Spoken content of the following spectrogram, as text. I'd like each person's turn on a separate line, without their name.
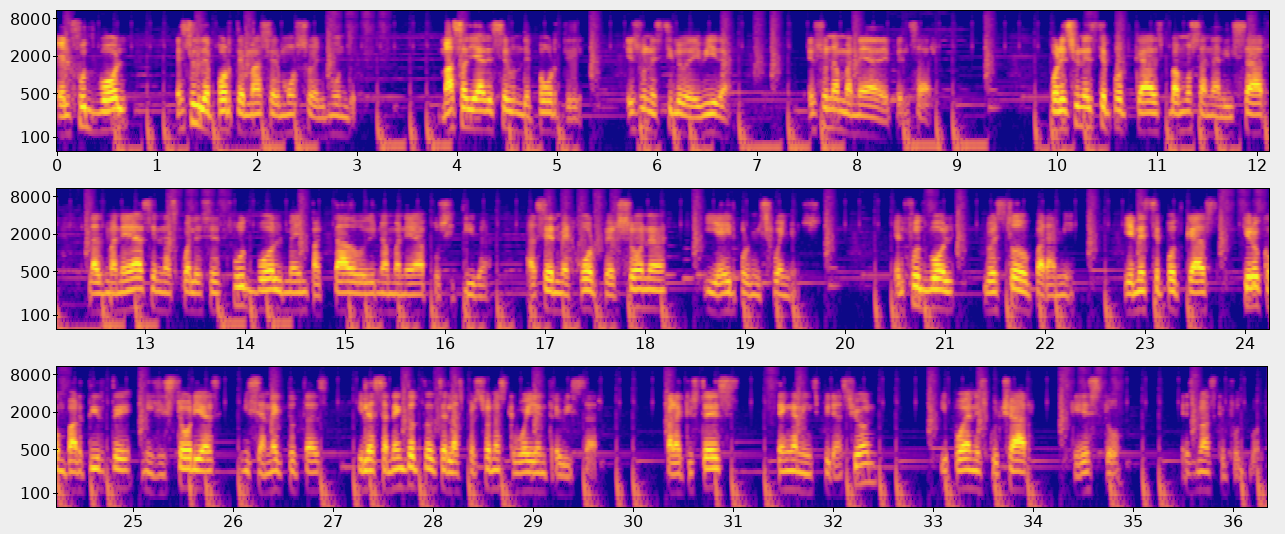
El fútbol es el deporte más hermoso del mundo. Más allá de ser un deporte, es un estilo de vida, es una manera de pensar. Por eso en este podcast vamos a analizar las maneras en las cuales el fútbol me ha impactado de una manera positiva, a ser mejor persona y a ir por mis sueños. El fútbol lo es todo para mí y en este podcast quiero compartirte mis historias, mis anécdotas y las anécdotas de las personas que voy a entrevistar, para que ustedes tengan inspiración y puedan escuchar que esto es más que fútbol.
